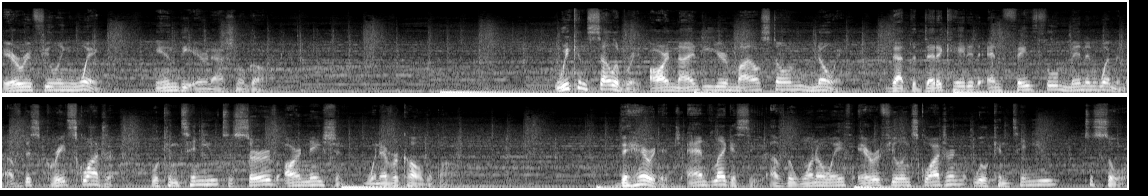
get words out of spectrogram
air refueling wing in the Air National Guard. We can celebrate our 90-year milestone knowing that the dedicated and faithful men and women of this great squadron will continue to serve our nation whenever called upon. The heritage and legacy of the 108th Air Refueling Squadron will continue to soar.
